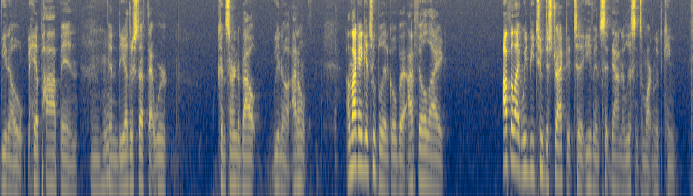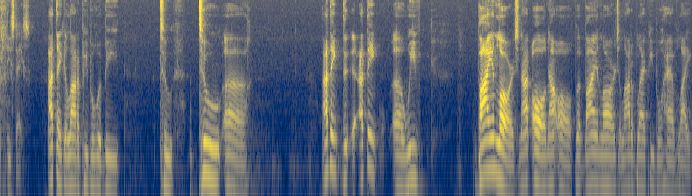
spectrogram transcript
you know hip hop and and the other stuff that we're concerned about. You know, I don't. I'm not gonna get too political, but I feel like I feel like we'd be too distracted to even sit down and listen to Martin Luther King these days. I think a lot of people would be too too uh I think th- I think uh we've by and large, not all, not all, but by and large a lot of black people have like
